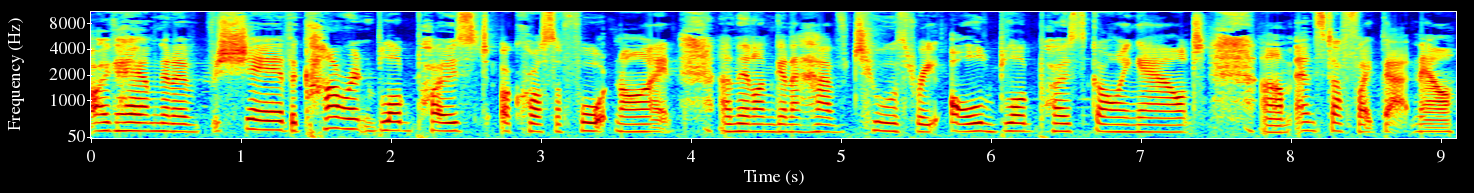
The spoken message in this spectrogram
okay, I'm going to share the current blog post across a fortnight, and then I'm going to have two or three old blog posts going out, um, and stuff like that. Now,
